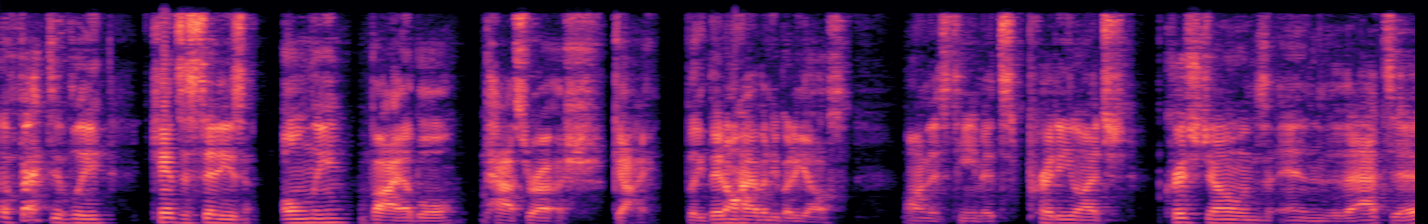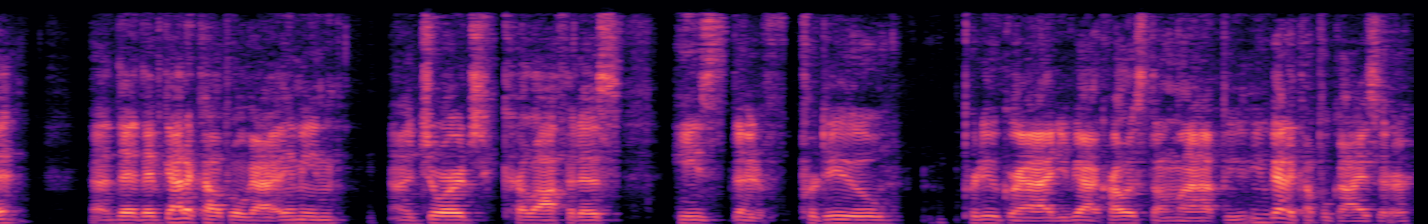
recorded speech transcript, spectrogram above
effectively Kansas City's only viable pass rush guy. Like they don't have anybody else on this team. It's pretty much Chris Jones and that's it. Uh, they, have got a couple guys. I mean, uh, George Karlaftis, he's the Purdue Purdue grad. You've got Carlos Dunlap. You, have got a couple guys that they're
